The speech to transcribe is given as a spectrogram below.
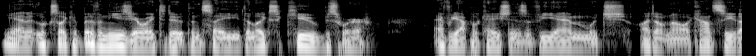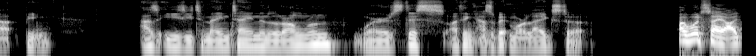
Yeah, and it looks like a bit of an easier way to do it than, say, the likes of Qubes, where every application is a VM, which I don't know. I can't see that being as easy to maintain in the long run. Whereas this, I think, has a bit more legs to it. I would say I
